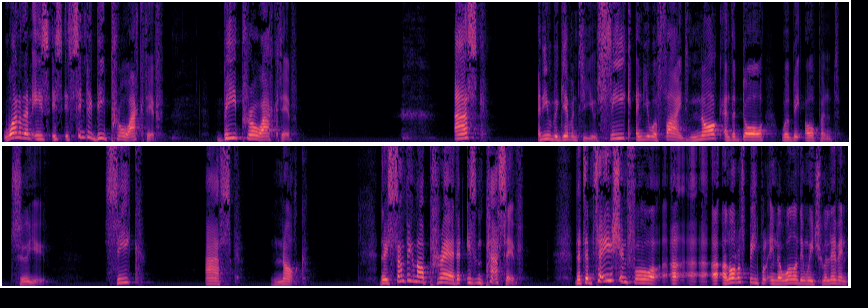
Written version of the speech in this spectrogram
One of them is, is, is simply be proactive. Be proactive. Ask and he will be given to you. Seek and you will find. Knock and the door will be opened to you. Seek, ask, knock. There is something about prayer that isn't passive. The temptation for a, a, a, lot of people in the world in which we live in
